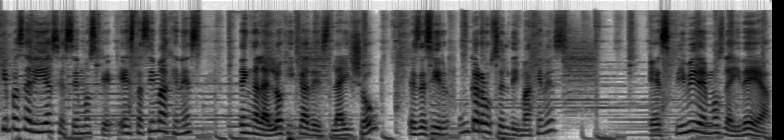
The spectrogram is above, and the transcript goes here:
¿Qué pasaría si hacemos que estas imágenes tengan la lógica de slideshow? Es decir, un carrusel de imágenes. Escribiremos la idea,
